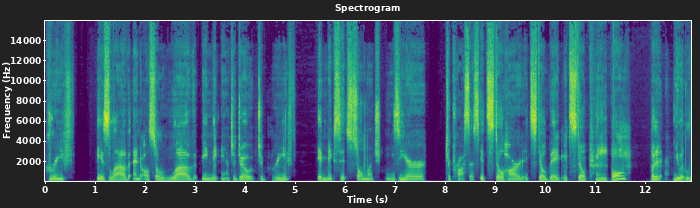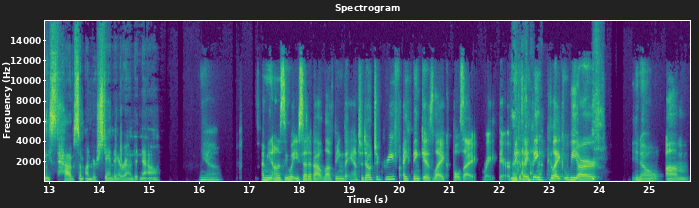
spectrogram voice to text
grief is love and also love being the antidote to grief, it makes it so much easier to process. It's still hard, it's still big, it's still painful, but it, you at least have some understanding around it now. Yeah. I mean, honestly, what you said about love being the antidote to grief, I think is like bullseye right there. Because I think like we are, you know, um,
